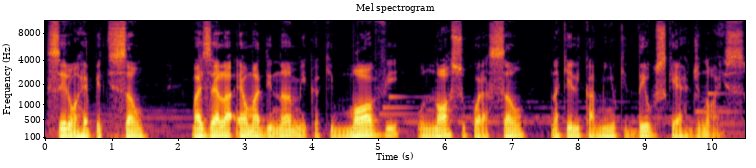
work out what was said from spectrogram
ser uma repetição, mas ela é uma dinâmica que move o nosso coração naquele caminho que Deus quer de nós.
